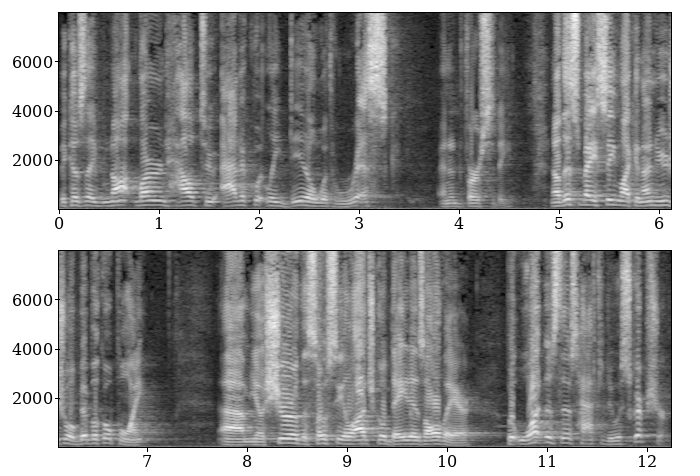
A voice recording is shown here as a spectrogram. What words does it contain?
because they've not learned how to adequately deal with risk and adversity. Now, this may seem like an unusual biblical point. Um, you know, sure, the sociological data is all there, but what does this have to do with Scripture?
